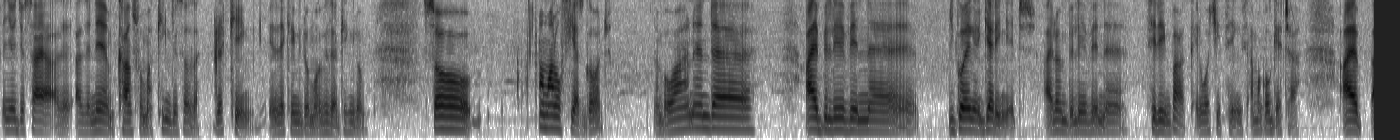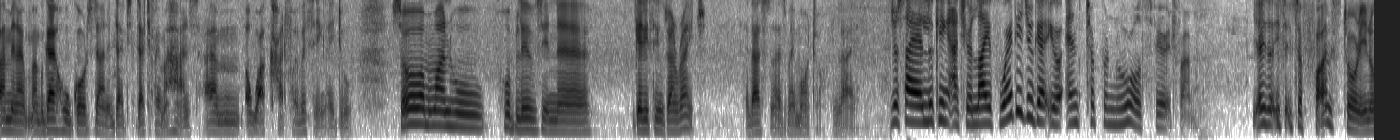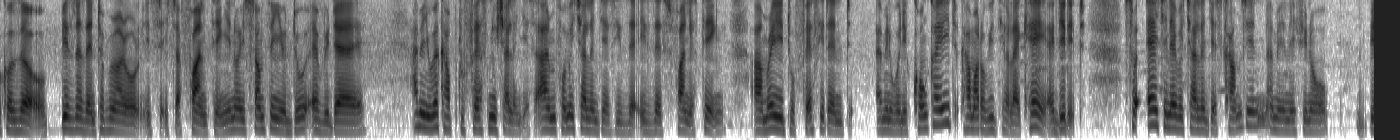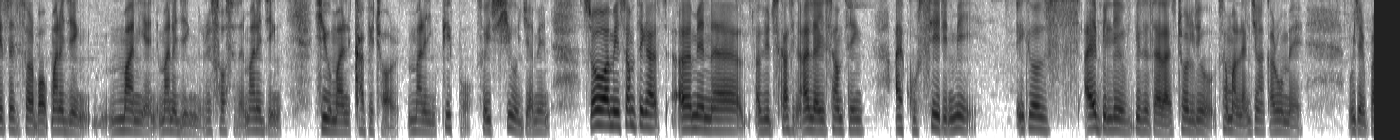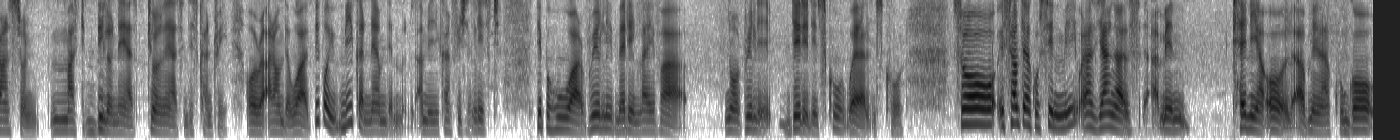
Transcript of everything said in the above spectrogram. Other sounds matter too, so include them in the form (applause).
You know, Josiah, as a, as a, name, comes from a king. Josiah was a great king in the kingdom of Israel kingdom. So, I'm a man who fears God, number one, and uh, I believe in uh, going and getting it. I don't believe in uh, sitting back and watching things. I'm a go-getter. I, I mean, I'm, I'm, a guy who goes down and dirty, dirtify my hands. I'm, I work hard for everything I do. So I'm a man who, who believes in uh, getting things done right. And that's, that's my motto in life. Josiah, looking at your life, where did you get your entrepreneurial spirit from? Yeah, it's a, it's, a fun story, you know, because uh, business entrepreneurial, it's, it's a fun thing. You know, it's something you do every day. I mean, you wake up to face new challenges. And for me, challenges is the, is the funnest thing. I'm ready to face it and I mean, when you conquer it, come out of it, you're like, hey, I did it. So each and every challenge comes in. I mean, if you know, business is all about managing money and managing resources and managing human capital, managing people. So it's huge. I mean, so I mean something as I mean uh, as we were discussing earlier is something I could see it in me because I believe business. As I told you, someone like Njenga Karume. Richard Branson, multi-billionaires, trillionaires in this country or around the world. People, you can name them. I mean, you can fish the list. People who are really made in life are not really did it in school, well in school. So it's something I could see in me when I was young as, I mean, 10 year old. I mean, I could go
